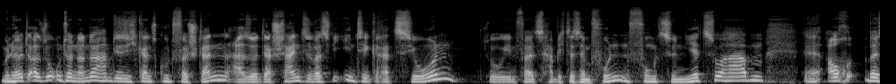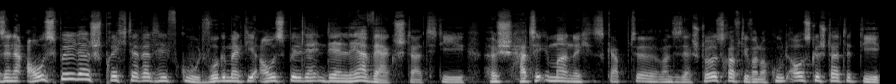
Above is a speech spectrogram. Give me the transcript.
Man hört also, untereinander haben die sich ganz gut verstanden. Also da scheint sowas wie Integration so jedenfalls habe ich das empfunden, funktioniert zu haben. Äh, auch über seine Ausbilder spricht er relativ gut. Wohlgemerkt die Ausbilder in der Lehrwerkstatt. Die Hösch hatte immer nicht, es gab, äh, waren sie sehr stolz drauf, die waren auch gut ausgestattet, die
